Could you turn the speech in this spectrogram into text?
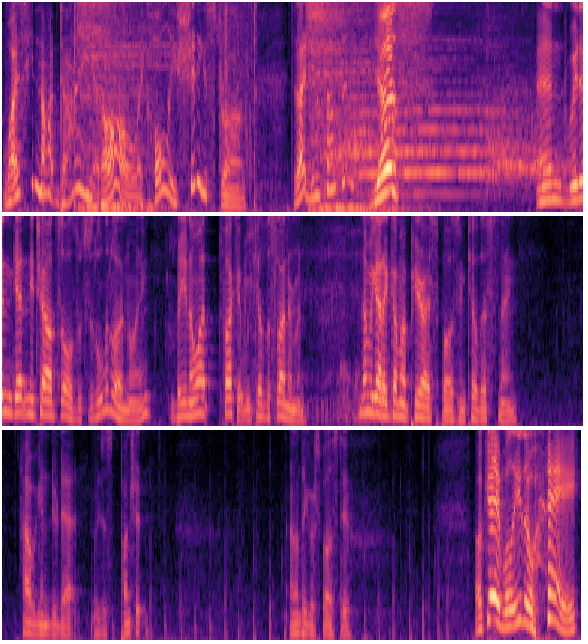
Why is he not dying at all? Like, holy shit, he's strong. Did I do something? Yes! And we didn't get any child souls, which is a little annoying. But you know what? Fuck it, we killed the Slenderman. And then we gotta come up here, I suppose, and kill this thing. How are we gonna do that? We just punch it? I don't think we're supposed to. Okay, well either way,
